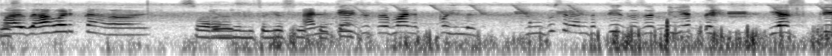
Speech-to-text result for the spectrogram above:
माझं आवडतं. स्वरांजलीचं येस आणि येते तिचं माझं पहिलं. मग दुसऱ्यांदा तिचं जर ती येते एस टी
